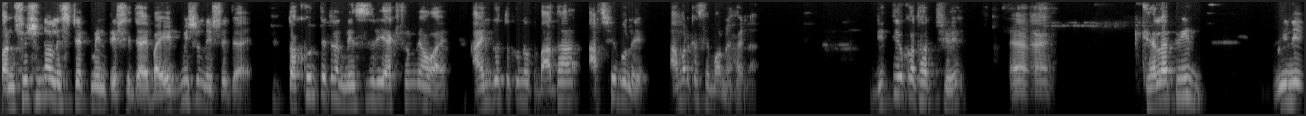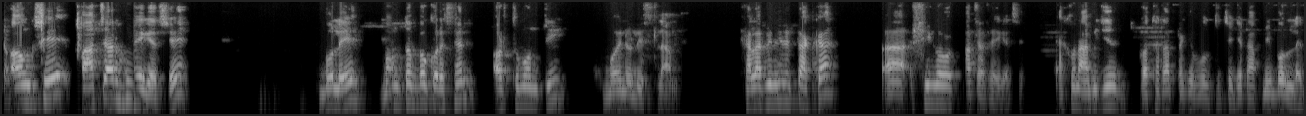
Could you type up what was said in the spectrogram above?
কনফেশনাল স্টেটমেন্ট এসে যায় বা এডমিশন এসে যায়, তখন তো এটা নেসেসারি অ্যাকশন নেওয়ায়। আইনগত কোনো বাধা আছে বলে আমার কাছে মনে হয় না। দ্বিতীয় কথা হচ্ছে খেলাপি ঋণের অংশে পাচার হয়ে গেছে বলে মন্তব্য করেছেন অর্থমন্ত্রী মইনুল ইসলাম। খেলাপি ঋণের টাকা সিংহ পাচার হয়ে গেছে। এখন আমি যে কথাটা আপনাকে বলতে চাই, যেটা আপনি বললেন,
